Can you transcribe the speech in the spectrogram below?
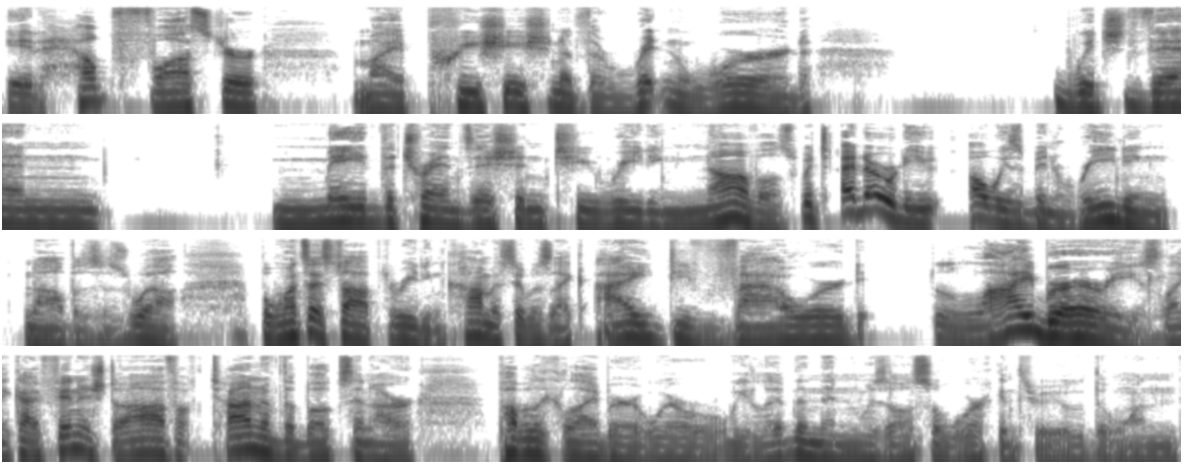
it helped foster my appreciation of the written word, which then made the transition to reading novels, which I'd already always been reading novels as well. But once I stopped reading comics, it was like I devoured libraries. Like I finished off a ton of the books in our public library where we lived and then was also working through the one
